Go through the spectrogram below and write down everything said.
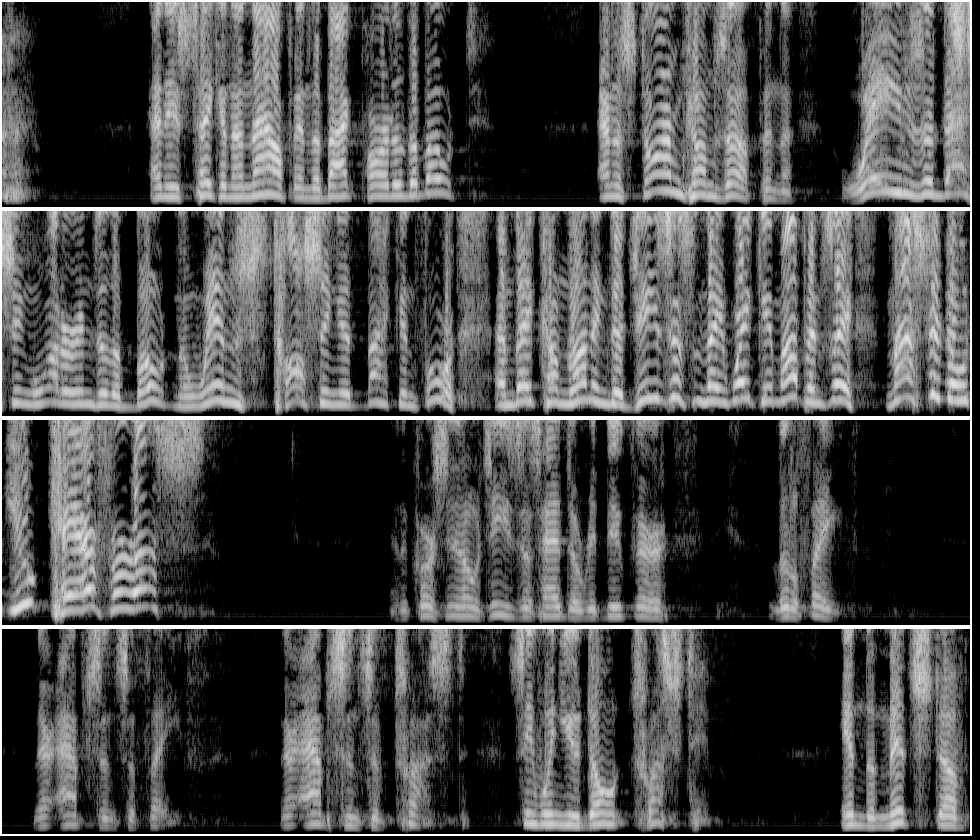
and he's taking a nap in the back part of the boat and a storm comes up and the waves are dashing water into the boat and the wind's tossing it back and forth. And they come running to Jesus and they wake him up and say, Master, don't you care for us? And of course, you know, Jesus had to rebuke their little faith, their absence of faith, their absence of trust. See, when you don't trust him, in the midst of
